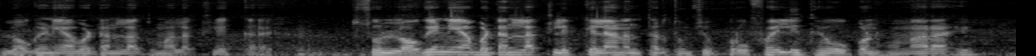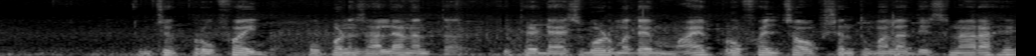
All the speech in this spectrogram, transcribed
लॉग इन या बटनला तुम्हाला क्लिक करायचं. सो लॉग इन या बटनला क्लिक केल्यानंतर तुमची प्रोफाईल इथे ओपन होणार आहे. तुमची प्रोफाईल ओपन झाल्यानंतर इथे डॅशबोर्डमध्ये माय प्रोफाईलचा ऑप्शन तुम्हाला दिसणार आहे.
